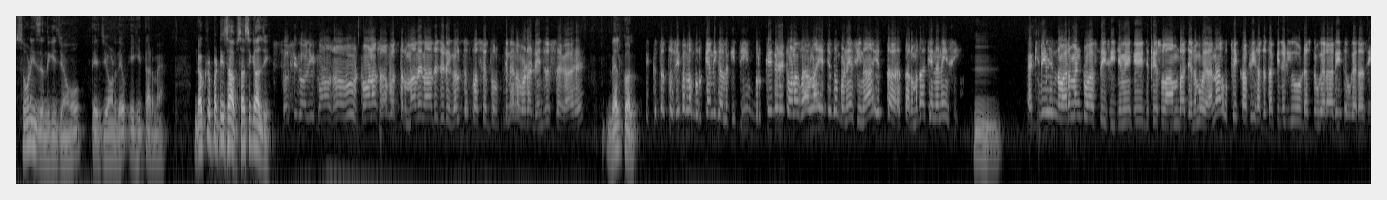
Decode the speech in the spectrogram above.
ਸੋਹਣੀ ਜ਼ਿੰਦਗੀ ਜਿਉਓ ਤੇ ਜਿਉਣ ਦਿਓ ਇਹੀ ਧਰਮ ਹੈ। ਡਾਕਟਰ ਪੱਟੀ ਸਾਹਿਬ ਸਤਿ ਸ਼੍ਰੀ ਅਕਾਲ ਜੀ। ਸਤਿ ਸ਼੍ਰੀ ਅਕਾਲ ਜੀ ਟੋਣਾ ਸਾਹਿਬ ਟੋਣਾ ਸਾਹਿਬ ਧਰਮਾਂ ਦੇ ਨਾਂ ਤੇ ਜਿਹੜੇ ਗਲਤ ਪਾਸੇ ਤੁਰ ਪਏ ਨੇ ਨਾ ਬੜਾ ਡੇਂਜਰਸ ਹੈਗਾ ਇਹ। ਬਿਲਕੁਲ। ਇੱਕ ਤਾਂ ਤੁਸੀਂ ਪਹਿਲਾਂ ਬੁਰਕਿਆਂ ਦੀ ਗੱਲ ਕੀਤੀ ਬੁਰਕੇ ਜਿਹੜੇ ਟੋਣਾ ਸਾਹਿਬ ਨਾ ਇਹ ਜਦੋਂ ਬਣੇ ਸੀ ਨਾ ਇਹ ਧਰਮ ਦਾ ਚਿੰਨ੍ਹ ਨਹੀਂ ਸੀ। ਹੂੰ। ਐਕਚੁਅਲੀ এনवायरमेंट ਵਾਸਤੇ ਹੀ ਸੀ ਜਿਵੇਂ ਕਿ ਜਿੱਥੇ ਇਸਲਾਮ ਦਾ ਜਨਮ ਹੋਇਆ ਨਾ ਉੱਥੇ ਕਾਫੀ ਹੱਦ ਤੱਕ ਜਿਹੜੀ ਉਹ ਡਸਟ ਵਗੈਰਾ ਰੇਤ ਵਗੈਰਾ ਸੀ।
